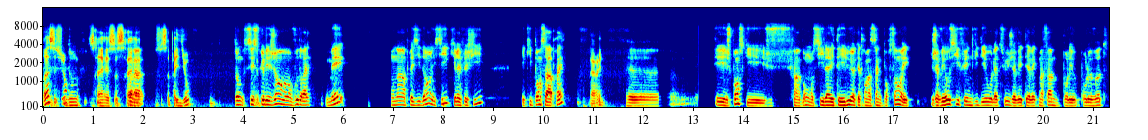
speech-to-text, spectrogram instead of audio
Ouais, c'est sûr. Donc, ce serait, ce serait, ce serait pas idiot. Donc, c'est ce que les gens voudraient. Mais on a un président ici qui réfléchit et qui pense à après. Ben oui. Euh, et je pense qu'il. Enfin, bon, s'il a été élu à 85%, et j'avais aussi fait une vidéo là-dessus, j'avais été avec ma femme pour, les, pour le vote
